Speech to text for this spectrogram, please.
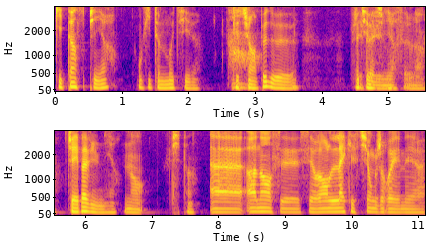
qui t'inspirent ou qui te motivent? Question un peu de. Tu pas vu venir celle-là. Tu avais pas vu venir Non. Putain. Euh, ah non, c'est vraiment la question que j'aurais aimé. Euh,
